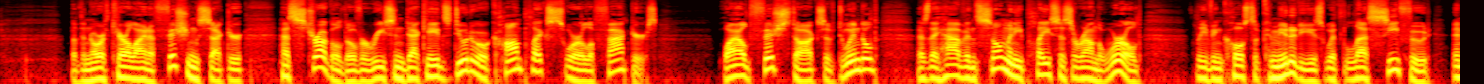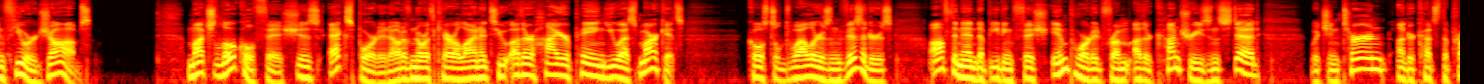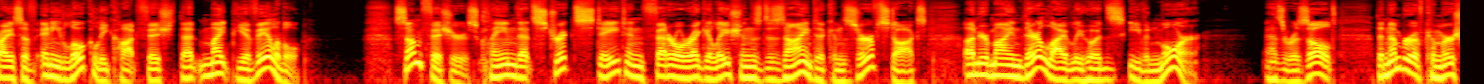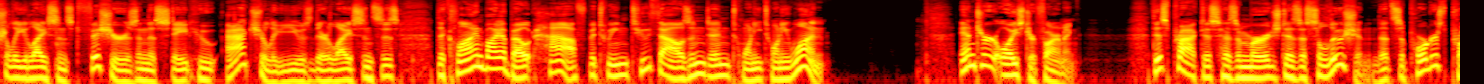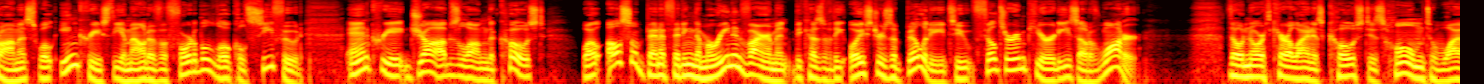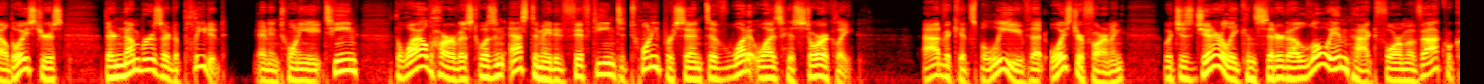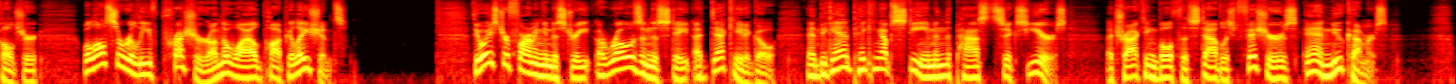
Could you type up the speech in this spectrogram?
But the North Carolina fishing sector has struggled over recent decades due to a complex swirl of factors. Wild fish stocks have dwindled, as they have in so many places around the world, leaving coastal communities with less seafood and fewer jobs. Much local fish is exported out of North Carolina to other higher paying U.S. markets. Coastal dwellers and visitors often end up eating fish imported from other countries instead, which in turn undercuts the price of any locally caught fish that might be available. Some fishers claim that strict state and federal regulations designed to conserve stocks undermine their livelihoods even more. As a result, the number of commercially licensed fishers in the state who actually used their licenses declined by about half between 2000 and 2021. Enter oyster farming. This practice has emerged as a solution that supporters promise will increase the amount of affordable local seafood and create jobs along the coast while also benefiting the marine environment because of the oyster's ability to filter impurities out of water. Though North Carolina's coast is home to wild oysters, their numbers are depleted, and in 2018, the wild harvest was an estimated 15 to 20 percent of what it was historically. Advocates believe that oyster farming, which is generally considered a low impact form of aquaculture, will also relieve pressure on the wild populations. The oyster farming industry arose in the state a decade ago and began picking up steam in the past six years attracting both established fishers and newcomers.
